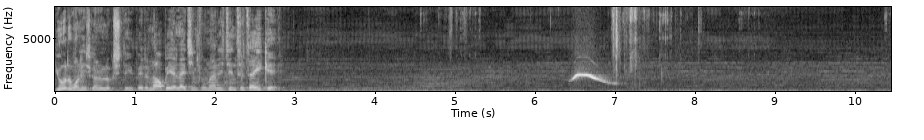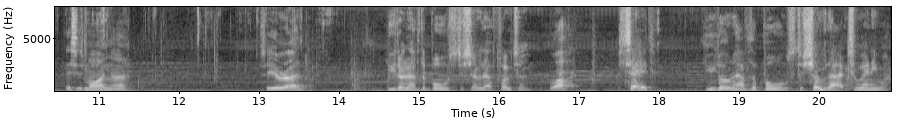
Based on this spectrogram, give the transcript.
you're the one who's going to look stupid and I'll be a legend for managing to take it. This is mine now. See you around. You don't have the balls to show that photo. What? I said, you don't have the balls to show that to anyone.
